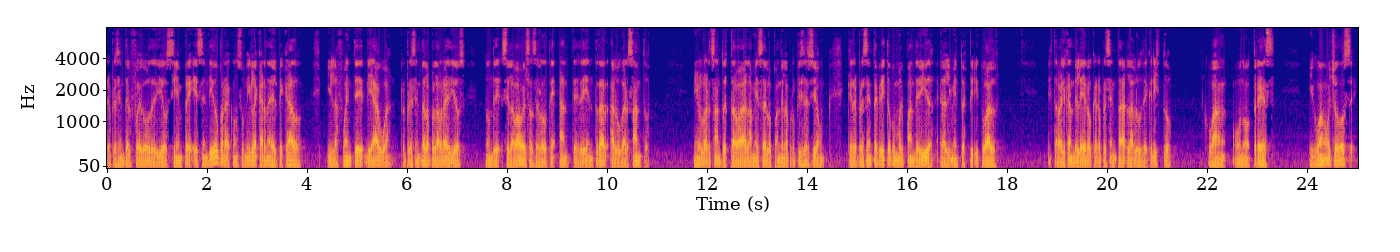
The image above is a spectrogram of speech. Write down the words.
Representa el fuego de Dios siempre encendido para consumir la carne del pecado, y la fuente de agua representa la palabra de Dios donde se lavaba el sacerdote antes de entrar al lugar santo. En el lugar santo estaba la mesa de los panes de la propiciación, que representa a Cristo como el pan de vida, el alimento espiritual. Estaba el candelero, que representa la luz de Cristo, Juan 1.3 y Juan 8.12.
